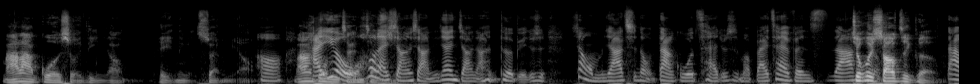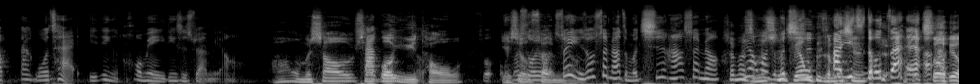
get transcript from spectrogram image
麻辣锅的时候一定要。配那个蒜苗哦，还有我后来想想，你这样讲讲很特别，就是像我们家吃那种大锅菜，就是什么白菜粉丝啊，就会烧这个大大锅菜，一定后面一定是蒜苗哦。我们烧砂锅鱼头也是蒜苗，所以你说蒜苗怎么吃啊？蒜苗蒜苗怎么吃？不用怎么吃，它一直都在啊。所有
